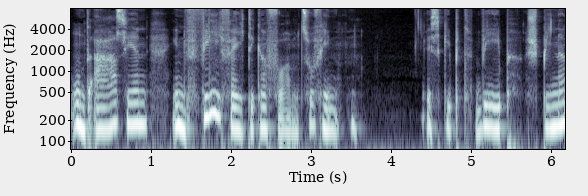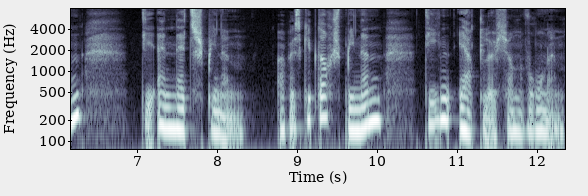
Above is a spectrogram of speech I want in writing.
und Asien in vielfältiger Form zu finden. Es gibt Webspinnen, die ein Netz spinnen, aber es gibt auch Spinnen, die in Erdlöchern wohnen.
